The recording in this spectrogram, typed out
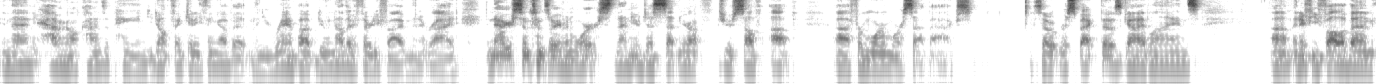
and then you're having all kinds of pain, you don't think anything of it, and then you ramp up, do another 35 minute ride, and now your symptoms are even worse. Then you're just setting your up, yourself up uh, for more and more setbacks. So respect those guidelines, um, and if you follow them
